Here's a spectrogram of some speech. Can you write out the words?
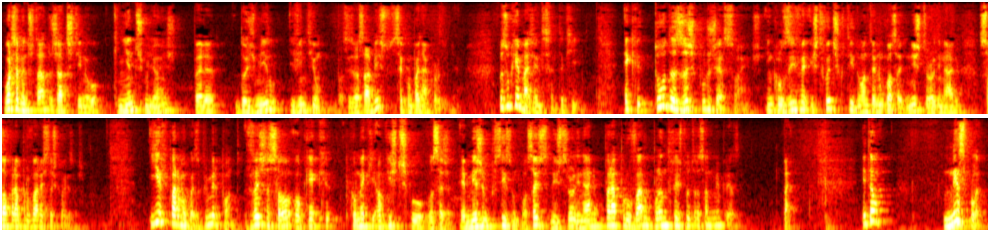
O Orçamento do Estado já destinou 500 milhões para 2021. Vocês já sabem isto, se acompanha a cor do dinheiro. Mas o que é mais interessante aqui é que todas as projeções, inclusive isto foi discutido ontem num Conselho de Ministros Extraordinário, só para aprovar estas coisas. E repara uma coisa, primeiro ponto, veja só o que é que, como é que, ao que isto chegou. Ou seja, é mesmo preciso um Conselho de Ministros Extraordinário para aprovar um plano de reestruturação de uma empresa. Bem, então, nesse plano,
